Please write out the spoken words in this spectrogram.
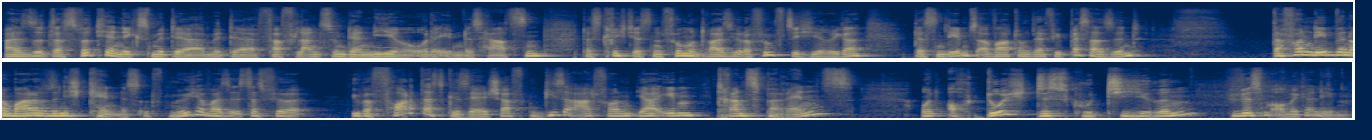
Also das wird ja nichts mit der, mit der Verpflanzung der Niere oder eben des Herzen. Das kriegt jetzt ein 35- oder 50-Jähriger, dessen Lebenserwartungen sehr viel besser sind. Davon nehmen wir normalerweise nicht Kenntnis. Und möglicherweise ist das für überfordert das Gesellschaften, diese Art von, ja eben Transparenz und auch durchdiskutieren, wie wir es im Augenblick erleben.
